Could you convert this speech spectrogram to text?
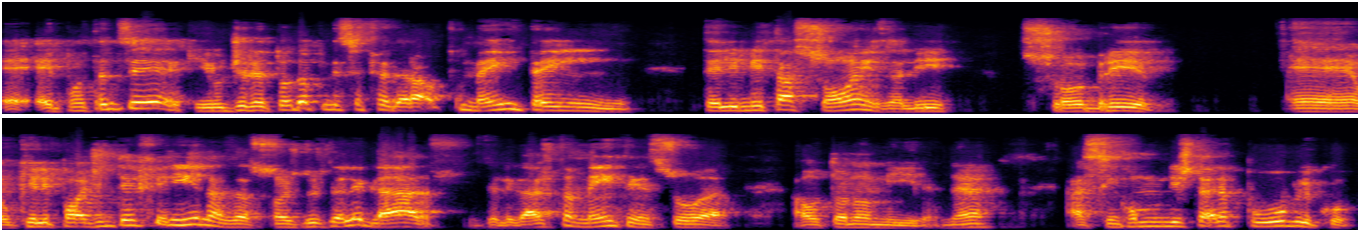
é, é importante dizer é que o diretor da Polícia Federal também tem, tem limitações ali sobre é, o que ele pode interferir nas ações dos delegados. Os delegados também têm sua autonomia, né? Assim como o Ministério Público,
